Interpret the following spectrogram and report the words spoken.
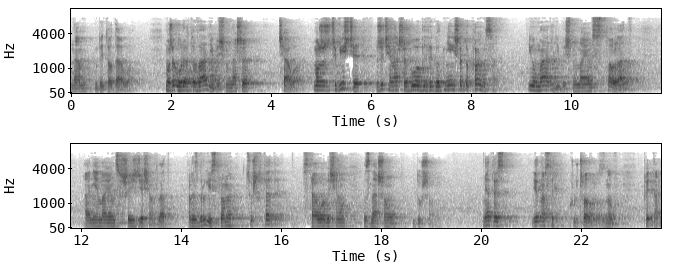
nam by to dało? Może uratowalibyśmy nasze ciało. Może rzeczywiście życie nasze byłoby wygodniejsze do końca i umarlibyśmy mając 100 lat, a nie mając 60 lat. Ale z drugiej strony, cóż wtedy stałoby się z naszą duszą? Nie? To jest jedno z tych kluczowych znów pytań,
